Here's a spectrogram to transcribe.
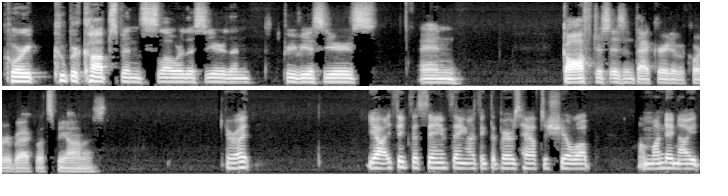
Corey Cooper Kupp's been slower this year than previous years. And Goff just isn't that great of a quarterback, let's be honest. you're right. Yeah, I think the same thing. I think the Bears have to show up on Monday night,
